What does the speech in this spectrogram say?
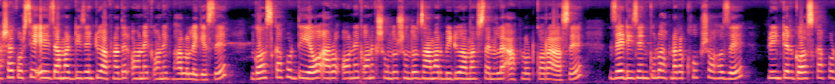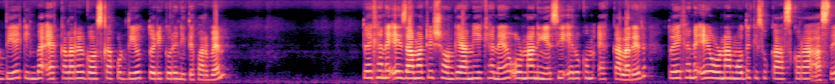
আশা করছি এই জামার ডিজাইনটিও আপনাদের অনেক অনেক ভালো লেগেছে। গস কাপড় দিয়েও আরও অনেক অনেক সুন্দর সুন্দর জামার ভিডিও আমার চ্যানেলে আপলোড করা আছে। যে ডিজাইনগুলো আপনারা খুব সহজে প্রিন্টের গস কাপড় দিয়ে কিংবা এক কালারের গস কাপড় দিয়েও তৈরি করে নিতে পারবেন। তো এখানে এই জামাটির সঙ্গে আমি এখানে ওড়না নিয়েছি এরকম এক কালারের। তো এখানে এই ওড়নার মধ্যে কিছু কাজ করা আছে।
